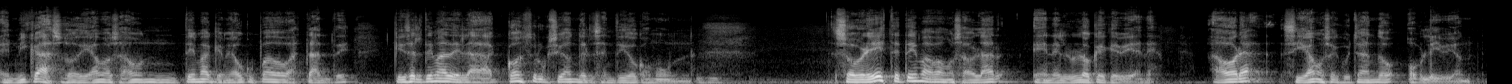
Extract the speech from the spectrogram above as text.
en mi caso, digamos, a un tema que me ha ocupado bastante, que es el tema de la construcción del sentido común. Sobre este tema vamos a hablar en el bloque que viene. Ahora sigamos escuchando Oblivion.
